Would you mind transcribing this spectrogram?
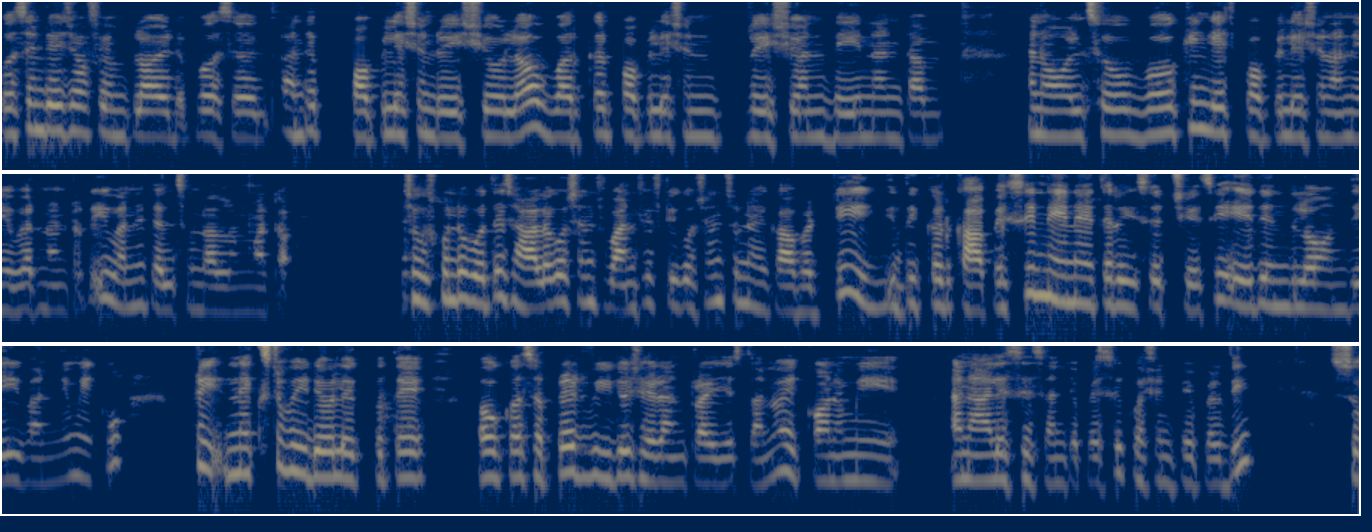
పర్సంటేజ్ ఆఫ్ ఎంప్లాయిడ్ పర్సన్ అంటే పాపులేషన్ రేషియోలో వర్కర్ పాపులేషన్ రేషియో అని దేని అంటాం and also working age population అని ఎవరిని అంటారు? ఇవన్నీ తెలిసి ఉండాలన్నమాట. చూసుకుంటూ పోతే చాలా క్వశ్చన్స్ వన్ ఫిఫ్టీ క్వశ్చన్స్ ఉన్నాయి కాబట్టి ఇది ఇక్కడ కాపేసి నేనైతే రీసెర్చ్ చేసి ఏది ఎందులో ఉంది ఇవన్నీ మీకు ప్రీ నెక్స్ట్ వీడియో లేకపోతే ఒక సెపరేట్ వీడియో చేయడానికి ట్రై చేస్తాను ఎకానమీ అనాలిసిస్ అని చెప్పేసి క్వశ్చన్ పేపర్ది సో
